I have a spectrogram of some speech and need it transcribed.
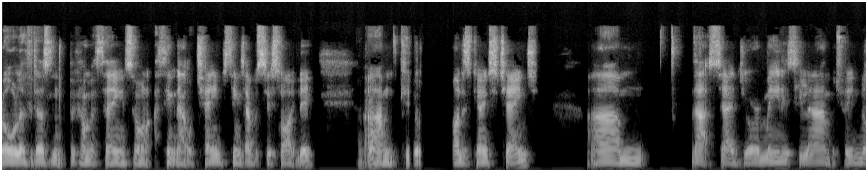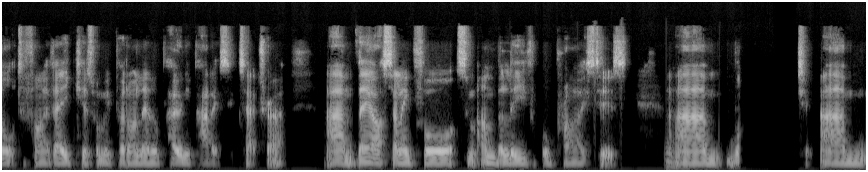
rollover doesn't become a thing and so on, I think that will change things ever so slightly because okay. um, your demand is going to change. Um, that said, your amenity land between 0 to 5 acres, when we put on little pony paddocks, etc., um, they are selling for some unbelievable prices. Mm-hmm. Um, um,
